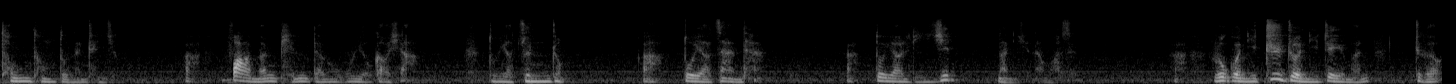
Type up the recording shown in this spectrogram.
通通都能成就啊！法门平等，无有高下，都要尊重啊，都要赞叹啊，都要礼敬，那你就能往生啊！如果你执着你这一门，这个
